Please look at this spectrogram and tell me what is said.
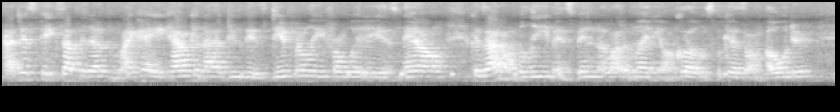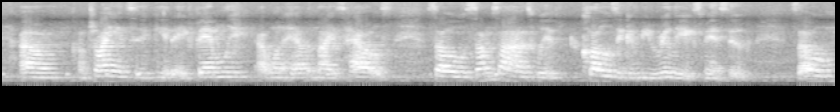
I just pick something up and like, hey, how can I do this differently from what it is now? Because I don't believe in spending a lot of money on clothes because I'm older. Um, I'm trying to get a family. I want to have a nice house. So sometimes with clothes, it can be really expensive. So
